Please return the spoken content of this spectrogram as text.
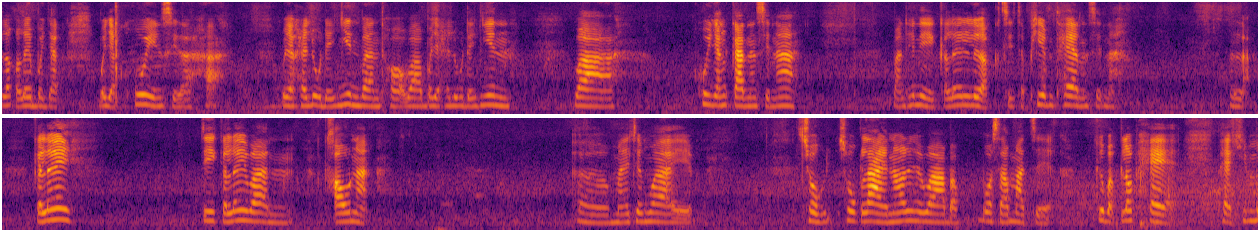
แล้วก็เลยบ่อยากบ่อยากคุยจังซี่ล่ะค่ะบ่อยากให้ลูกได้ยินวันเถาะว่าบ่อยากให้ลูกได้ยินว่าคุยยังกันจังซี่นะบัดที่นี่ก็เลยเลือกสิจะพิมพ์แทนจังซี่นะนั่นล่ะก็เลย ตีก็เลยว่าอันเขาน่ะเอ่อหมายถึงว่าโชคโชคลายเนาะที่ว่าแบบบ่สามารถจะ คือแบบเราแพ้แพ้คีโม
